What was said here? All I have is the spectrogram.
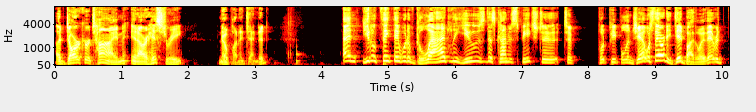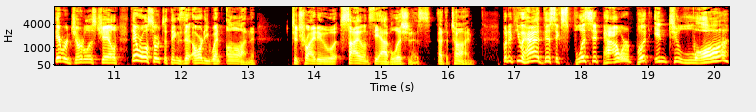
a darker time in our history, no pun intended. And you don't think they would have gladly used this kind of speech to, to put people in jail, which they already did, by the way. They were there were journalists jailed. There were all sorts of things that already went on to try to silence the abolitionists at the time. But if you had this explicit power put into law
